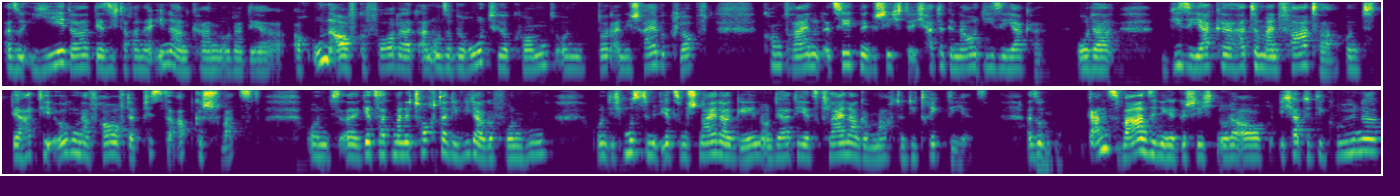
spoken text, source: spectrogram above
Also jeder, der sich daran erinnern kann oder der auch unaufgefordert an unsere Bürotür kommt und dort an die Scheibe klopft, kommt rein und erzählt eine Geschichte. Ich hatte genau diese Jacke. Oder diese Jacke hatte mein Vater und der hat die irgendeiner Frau auf der Piste abgeschwatzt. Und äh, jetzt hat meine Tochter die wiedergefunden und ich musste mit ihr zum Schneider gehen und der hat die jetzt kleiner gemacht und die trägt die jetzt. Also mhm ganz wahnsinnige Geschichten oder auch, ich hatte die grüne,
